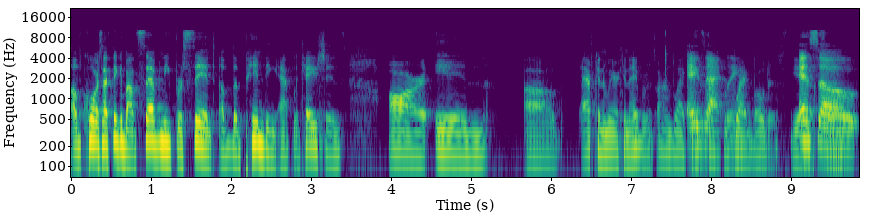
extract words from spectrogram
of course, I think about seventy percent of the pending applications are in uh, African American neighborhoods, are in black Exactly. black voters. Yeah, and so,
